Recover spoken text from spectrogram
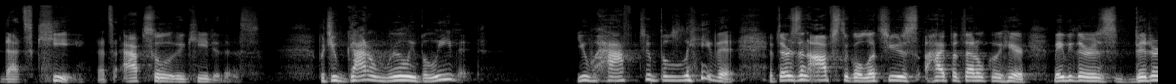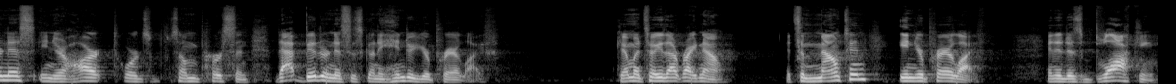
That's key. That's absolutely key to this. But you've got to really believe it. You have to believe it. If there's an obstacle, let's use hypothetical here. Maybe there's bitterness in your heart towards some person. That bitterness is going to hinder your prayer life. Okay, I'm going to tell you that right now. It's a mountain in your prayer life, and it is blocking.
